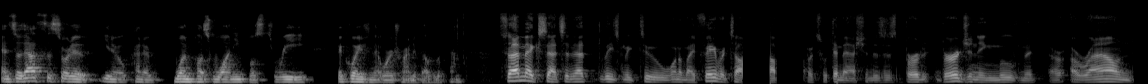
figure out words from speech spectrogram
And so that's the sort of, you know, kind of one plus one equals three equation that we're trying to build with them. So that makes sense. And that leads me to one of my favorite topics with data mesh, and this is bur burgeoning movement around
